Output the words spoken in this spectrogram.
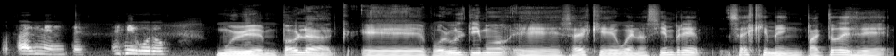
Totalmente. Es mi gurú. Muy bien, Paula, eh, por último, eh, sabes que, bueno, siempre, sabes que me impactó desde,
